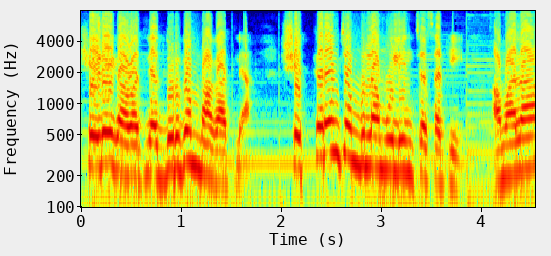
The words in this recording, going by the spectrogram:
खेडे गावातल्या दुर्गम भागातल्या शेतकऱ्यांच्या मुला मुलींच्यासाठी आम्हाला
